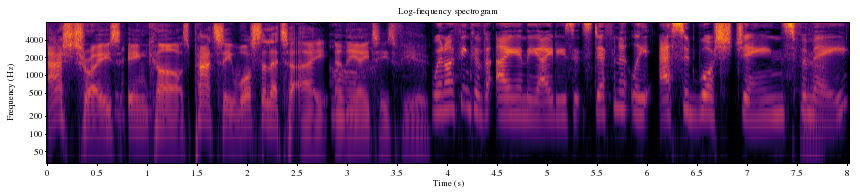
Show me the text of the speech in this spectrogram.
Ashtrays in cars. Patsy, what's the letter A in the 80s for you? When I think of A in the 80s, it's definitely acid wash jeans for me,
